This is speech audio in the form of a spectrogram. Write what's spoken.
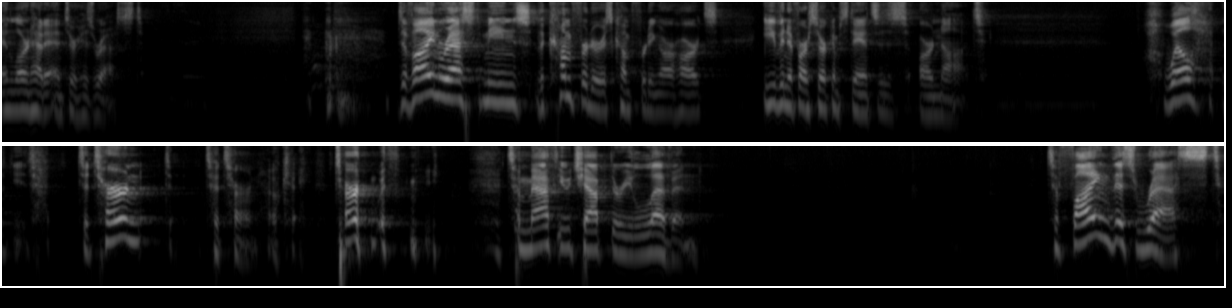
and learn how to enter His rest. Divine rest means the Comforter is comforting our hearts, even if our circumstances are not. Well, to turn, to, to turn, okay. Turn with me to Matthew chapter 11. To find this rest,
